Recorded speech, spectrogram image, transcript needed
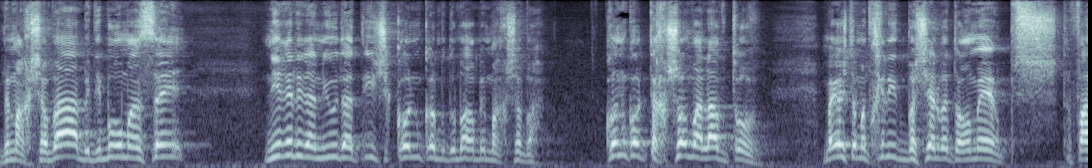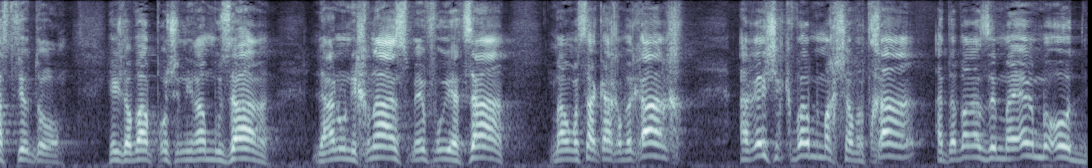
במחשבה, בדיבור מעשה? נראה לי לעניות דעתי שקודם כל מדובר במחשבה. קודם כל תחשוב עליו טוב. ברגע שאתה מתחיל להתבשל ואתה אומר, פשש, תפסתי אותו, יש דבר פה שנראה מוזר, לאן הוא נכנס, מאיפה הוא יצא, מה הוא עשה כך וכך, הרי שכבר במחשבתך, הדבר הזה מהר מאוד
